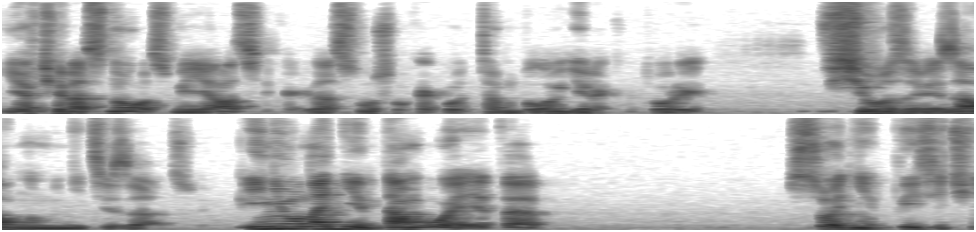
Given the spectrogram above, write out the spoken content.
Я вчера снова смеялся, когда слушал какого-то там блогера, который все завязал на монетизацию. И не он один, там, ой, это сотни тысяч,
